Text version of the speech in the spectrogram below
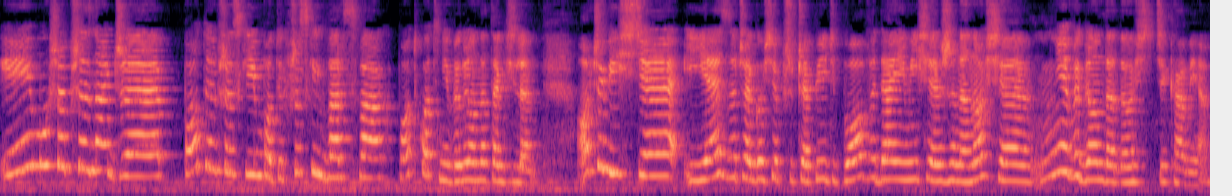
i muszę przyznać, że po tym wszystkim, po tych wszystkich warstwach podkład nie wygląda tak źle. Oczywiście jest do czego się przyczepić, bo wydaje mi się, że na nosie nie wygląda dość ciekawie.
